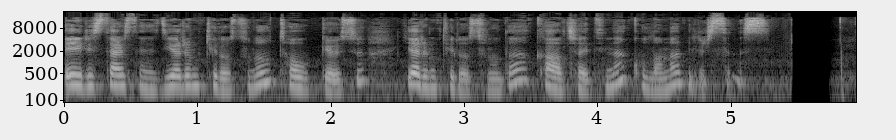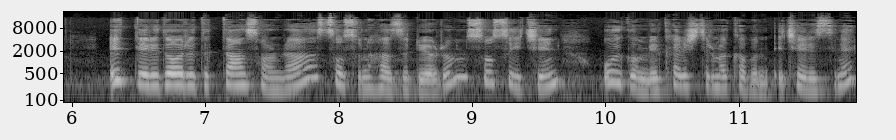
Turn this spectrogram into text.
Eğer isterseniz yarım kilosunu tavuk göğsü, yarım kilosunu da kalça etinden kullanabilirsiniz. Etleri doğradıktan sonra sosunu hazırlıyorum. Sosu için uygun bir karıştırma kabının içerisine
